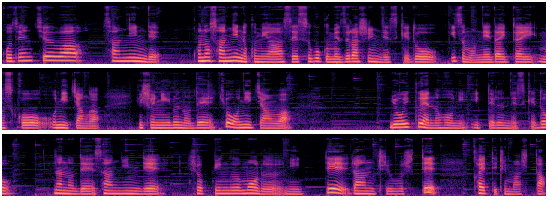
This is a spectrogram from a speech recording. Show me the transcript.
午前中は3人でこの3人の組み合わせすごく珍しいんですけどいつもねだいたい息子お兄ちゃんが一緒にいるので今日お兄ちゃんは療育園の方に行ってるんですけどなので3人でショッピングモールに行ってランチをして帰ってきました。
